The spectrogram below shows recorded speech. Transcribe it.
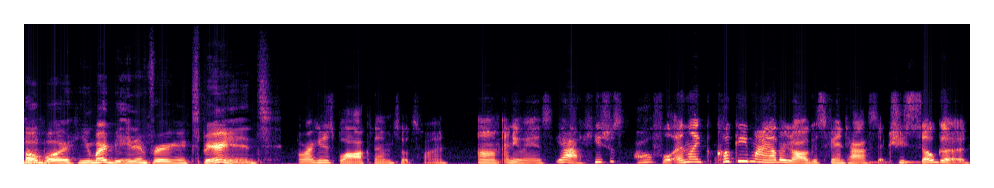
oh boy, you might be in for an experience. Or I can just block them, so it's fine. Um. Anyways, yeah, he's just awful. And like Cookie, my other dog, is fantastic. She's so good.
